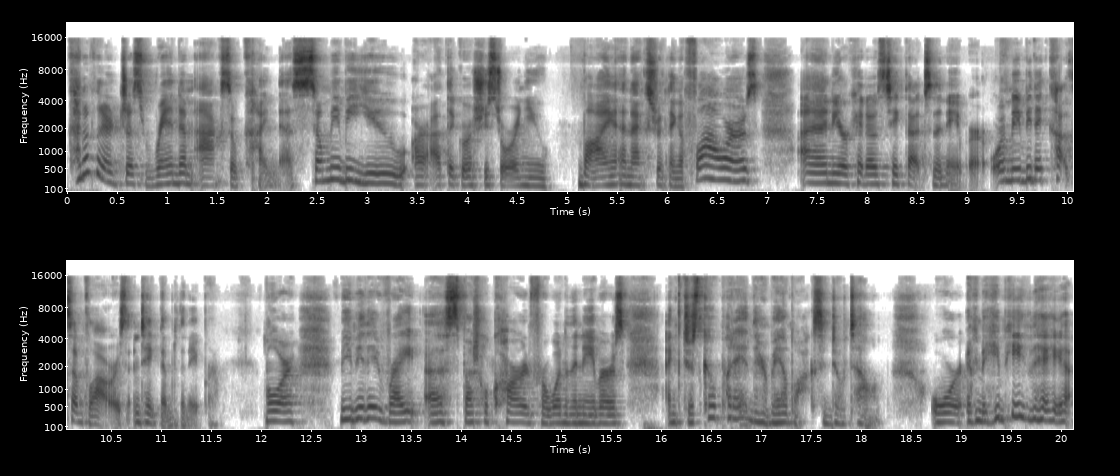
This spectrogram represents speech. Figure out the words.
kind of are just random acts of kindness. So maybe you are at the grocery store and you buy an extra thing of flowers and your kiddos take that to the neighbor. Or maybe they cut some flowers and take them to the neighbor. Or maybe they write a special card for one of the neighbors and just go put it in their mailbox and don't tell them. Or maybe they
